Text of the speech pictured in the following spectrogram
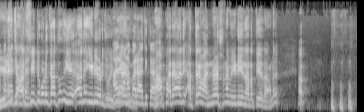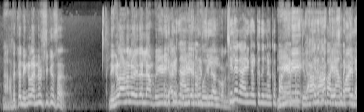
E D charge sheet കൊടുക്കാത്തത് ഈ- അത് ഇ ഡിയോട് ചോദിച്ചു? ആ പരാതി അത്തരം അന്വേഷണം ഇ ഡി നടത്തിയതാണ്. അതൊക്കെ നിങ്ങൾ അന്വേഷിക്കൂ സാർ. നിങ്ങളാണല്ലോ ഇതെല്ലാം ചില കാര്യങ്ങൾക്ക് നിങ്ങൾക്ക് പറയാൻ പറ്റും. ചിലത് പറയാൻ പറ്റില്ല.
